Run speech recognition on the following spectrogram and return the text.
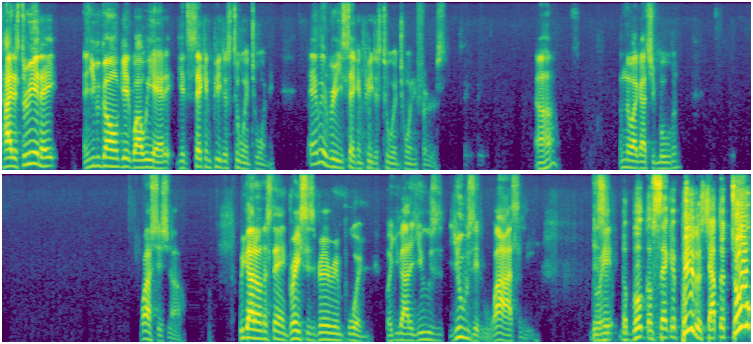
Titus 3 and 8, and you can go and get while we at it, get Second Peter's 2 and 20. And we'll read Second Peter's 2 and 20 first. Uh-huh. I know I got you moving. Watch this, y'all. We got to understand grace is very important, but you got to use use it wisely. Go This ahead. the book of Second Peter, chapter 2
